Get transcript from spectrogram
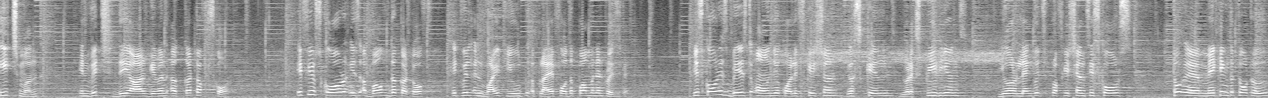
each month in which they are given a cut-off score. If your score is above the cutoff, it will invite you to apply for the permanent resident. Your score is based on your qualification, your skill, your experience, your language proficiency scores, to, uh, making the total.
